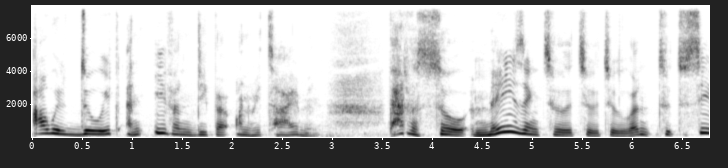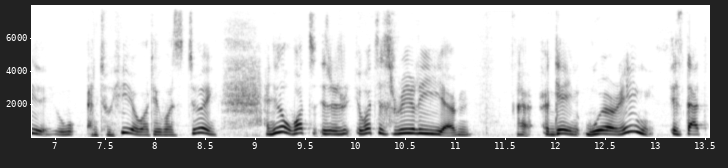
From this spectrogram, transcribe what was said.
I will do it and even deeper on retirement that was so amazing to to to and to, to see and to hear what he was doing. And you know what is, what is really um, uh, again worrying is that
